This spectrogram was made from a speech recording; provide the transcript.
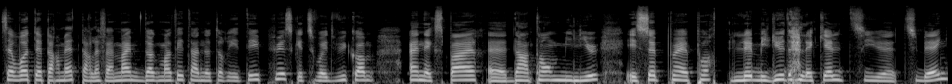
Ça va te permettre par le fait même d'augmenter ta notoriété puisque tu vas être vu comme un expert euh, dans ton milieu et ce, peu importe le milieu dans lequel tu, tu baignes.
